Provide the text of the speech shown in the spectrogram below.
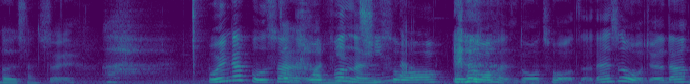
二十三岁，对。我应该不算我不能说 遇过很多挫折，但是我觉得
